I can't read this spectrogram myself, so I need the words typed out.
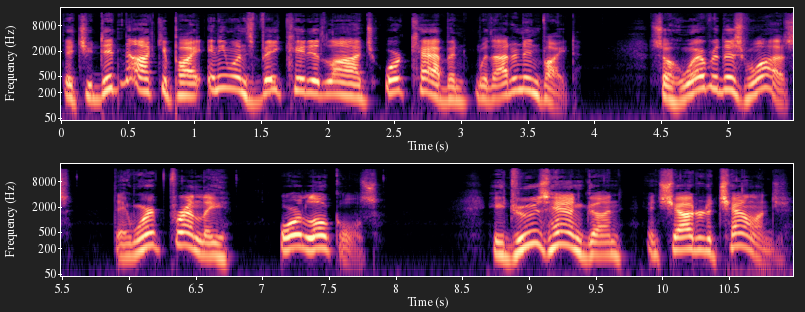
that you didn't occupy anyone's vacated lodge or cabin without an invite. So whoever this was, they weren't friendly or locals. He drew his handgun and shouted a challenge.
